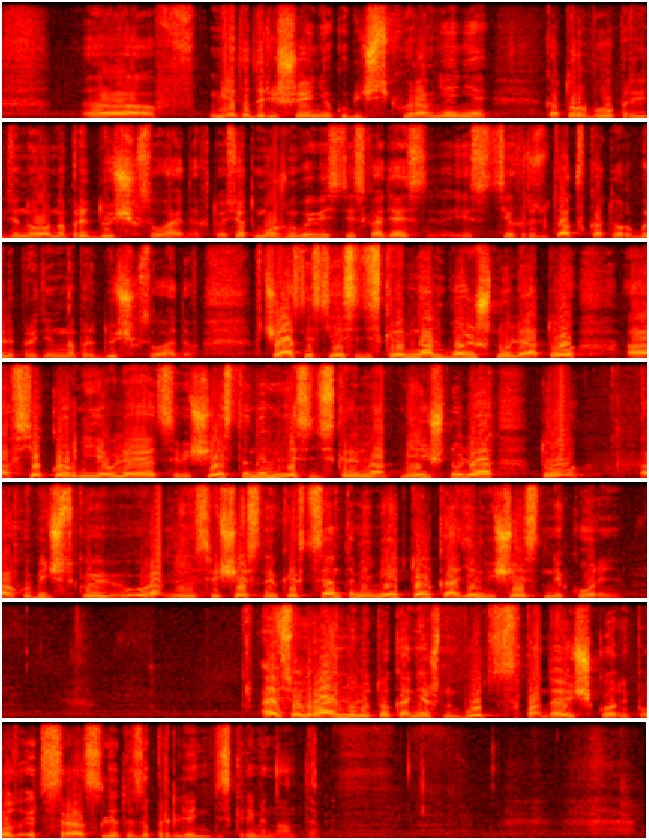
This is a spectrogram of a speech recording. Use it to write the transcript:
э, метода решения кубических уравнений которое было приведено на предыдущих слайдах. То есть это можно вывести, исходя из, из тех результатов, которые были приведены на предыдущих слайдах. В частности, если дискриминант больше нуля, то э, все корни являются вещественными, если дискриминант меньше нуля, то э, кубическое уравнение с вещественными коэффициентами имеет только один вещественный корень. А если он равен нулю, то, конечно, будет совпадающий корень, просто это сразу следует из определения дискриминанта.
